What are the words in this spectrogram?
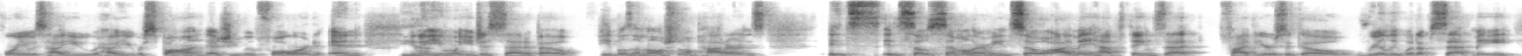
for you is how you how you respond as you move forward. And you know even what you just said about people's emotional patterns it's it's so similar. I mean, so I may have things that 5 years ago really would upset me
